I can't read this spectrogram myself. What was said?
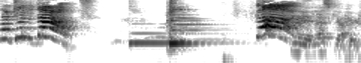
I'll join the dance. Brilliant, let's go.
